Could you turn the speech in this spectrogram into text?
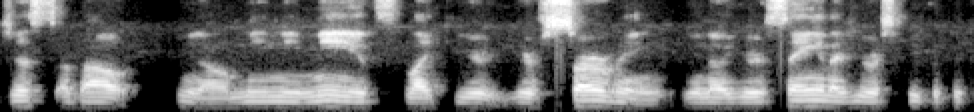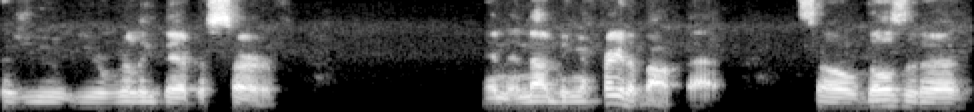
just about you know me me me. It's like you're you're serving. You know, you're saying that you're a speaker because you you're really there to serve, and, and not being afraid about that. So those are the,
